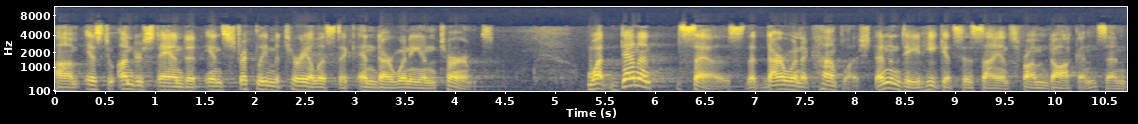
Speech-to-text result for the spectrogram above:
um, is to understand it in strictly materialistic and Darwinian terms. what Dennett says that Darwin accomplished, and indeed he gets his science from Dawkins and,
